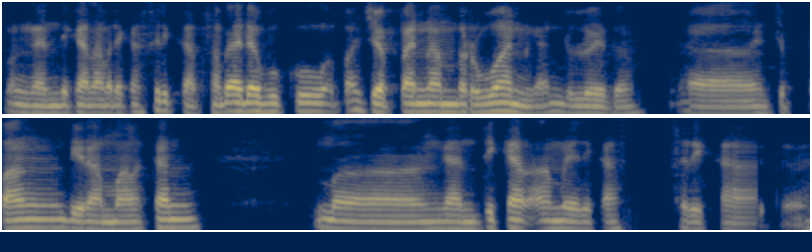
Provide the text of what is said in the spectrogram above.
menggantikan Amerika Serikat? Sampai ada buku apa Japan Number One kan dulu itu. Uh, Jepang diramalkan menggantikan Amerika Serikat gitu,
